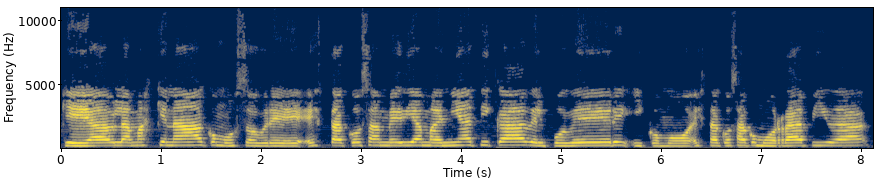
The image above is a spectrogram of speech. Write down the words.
que habla más que nada como sobre esta cosa media maniática del poder y como esta cosa como rápida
